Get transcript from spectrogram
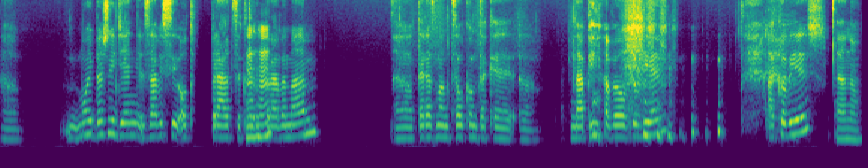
A Môj bežný deň závisí od práce, ktorú Mhm. práve mám. A teraz mám celkom také a, napínavé obdobie. Ako vieš? Áno.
